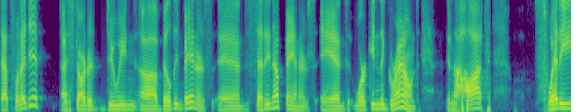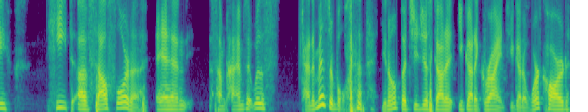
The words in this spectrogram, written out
that's what I did. I started doing uh, building banners and setting up banners and working the ground in the hot, sweaty heat of South Florida. And sometimes it was kind of miserable, you know, but you just got to you got to grind. You got to work hard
